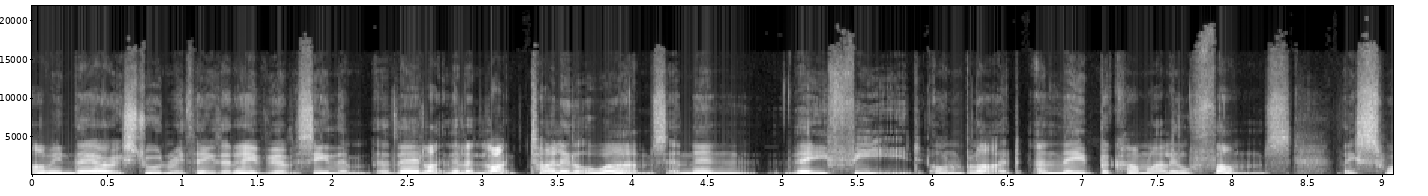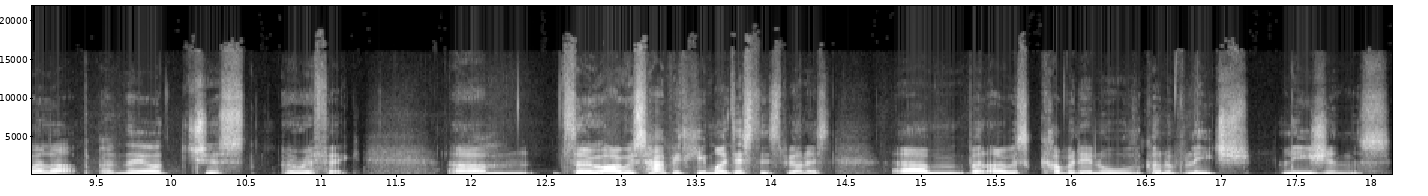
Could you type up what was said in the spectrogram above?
I mean, they are extraordinary things. I don't know if you've ever seen them. They're like they look like tiny little worms, and then they feed on blood, and they become like little thumbs. They swell up, and they are just horrific. Um, so I was happy to keep my distance, to be honest. Um, but I was covered in all the kind of leech lesions,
